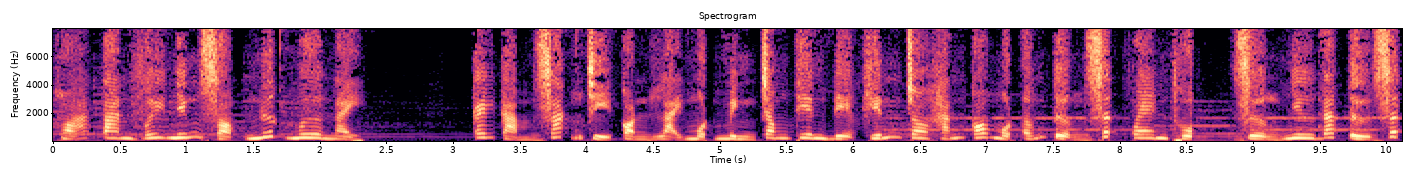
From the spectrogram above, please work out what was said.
hóa tan với những giọt nước mưa này. Cái cảm giác chỉ còn lại một mình trong thiên địa khiến cho hắn có một ấn tượng rất quen thuộc. Dường như đã từ rất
